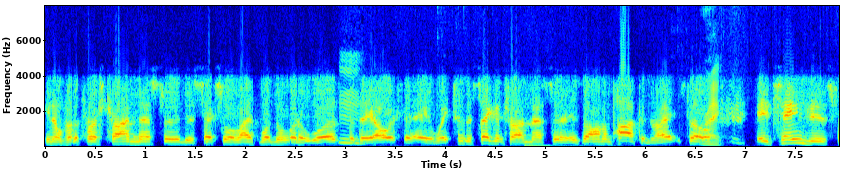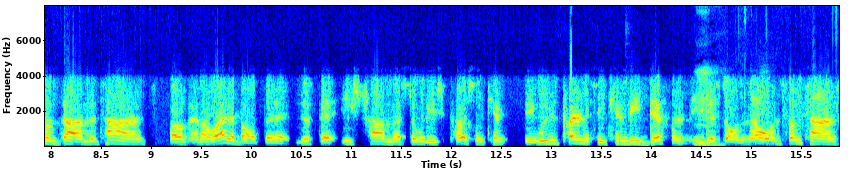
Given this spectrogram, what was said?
you know, for the first trimester, their sexual life wasn't what it was, but they always say, "Hey, wait till the second trimester, it's on and popping," right? So Right. it changes from time to time, um, and I write about that. Just that each trimester with each person can, with each pregnancy, can be different. You just don't know, and sometimes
